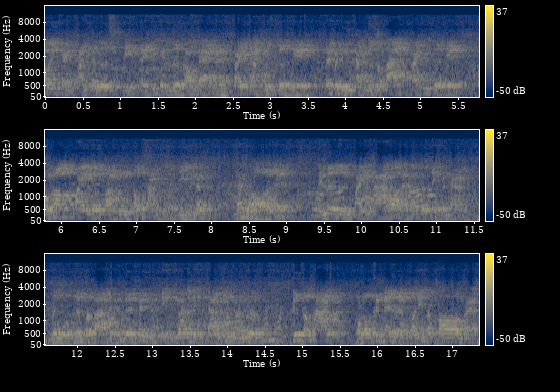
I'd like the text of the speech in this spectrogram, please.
เคยแข่งขันกับเรือสปีดไอ้ที่เป็นเรือท้องแบนนะไปจากจุดเกิดเหตุได้ไปถึงจากจุดสตาร์ทไปที่เกิดเหตุของเราไปเร็วกว่าคนอื่นเขาสามสิบนาทีไม่นั่งนั่งรอเลยไอ้เรื่องอื่นไปช้าเพราะอะไรครับมันติดปัญหาเรื่องเรื่องบ้าๆเลยเรื่องติดน้ำติดจ้างขึ้นน้ำเรื่อง ขึ้นสะพานของเราขึ้นได้เลยตอนนี้ต้องอ้อมนะ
